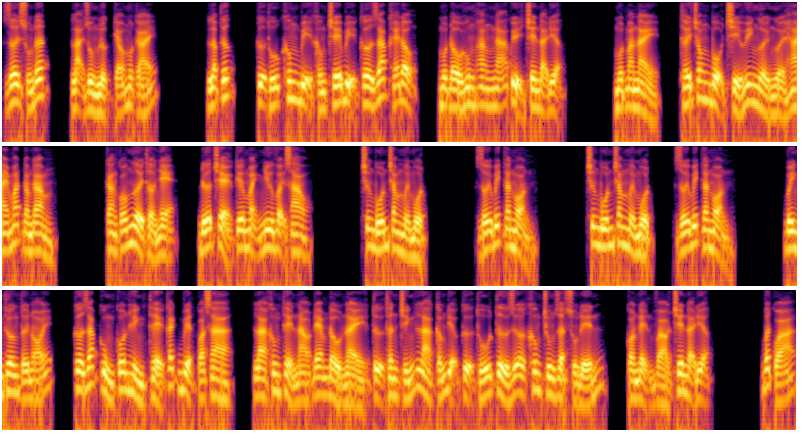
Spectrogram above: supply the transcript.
rơi xuống đất, lại dùng lực kéo một cái. Lập tức, cự thú không bị khống chế bị cơ giáp khé động, một đầu hung hăng ngã quỵ trên đại địa. Một màn này, thấy trong bộ chỉ huy người người hai mắt đăm đăm. Càng có người thở nhẹ, đứa trẻ kia mạnh như vậy sao? Chương bốn trăm mười một, giới bích căn mòn. Chương bốn trăm mười một, giới bích căn mòn bình thường tới nói, cơ giáp cùng côn hình thể cách biệt quá xa, là không thể nào đem đầu này tự thân chính là cấm địa cự thú từ giữa không trung giật xuống đến, còn nện vào trên đại địa. Bất quá,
